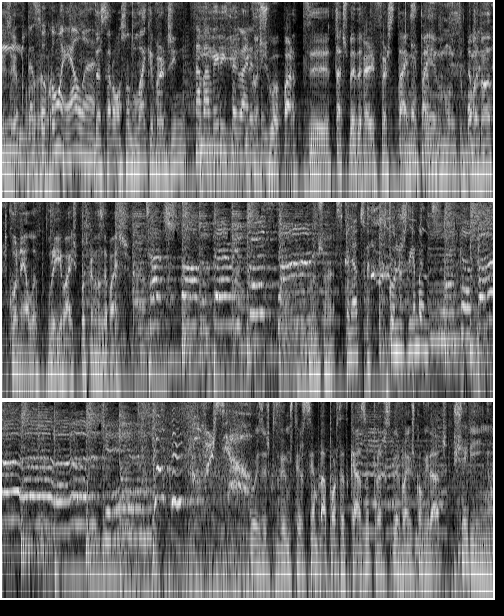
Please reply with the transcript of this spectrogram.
exemplo. dançou com ela. Dançaram ao som do Like a Virgin. Estava a ver e- isso agora, E quando sim. chegou a parte de Touch Me the Very First Time, Epá, é a- muito a bom. Madonna tocou nela, por aí abaixo, pelas pernas abaixo. Touch first time. Se calhar to- tocou nos diamantes. Coisas que devemos ter sempre à porta de casa para receber bem os convidados. Cheirinho.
